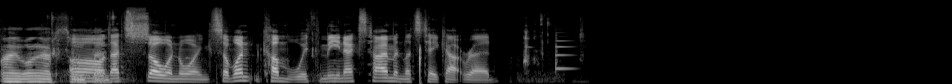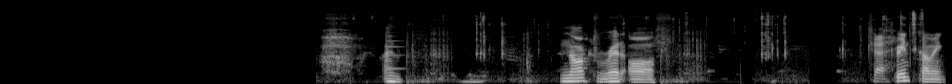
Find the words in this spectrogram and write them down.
I'm going after someone. Oh, bed. that's so annoying. Someone come with me next time and let's take out red. I knocked red off. Okay, Green's coming,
